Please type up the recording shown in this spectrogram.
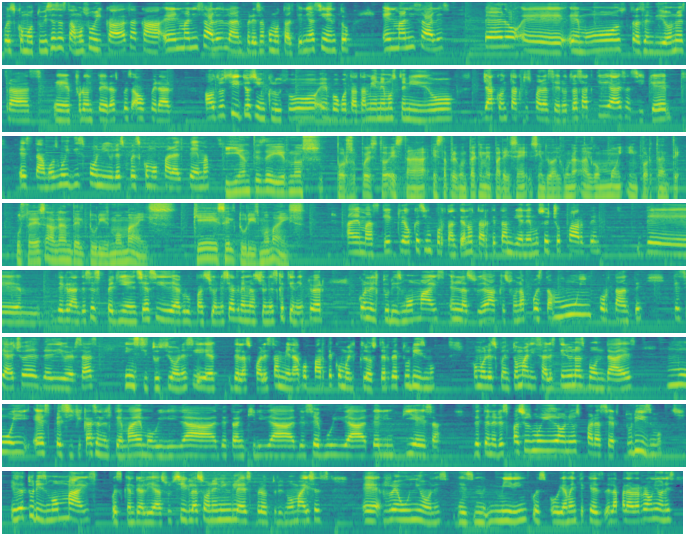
Pues como tú dices, estamos ubicadas acá en Manizales, la empresa como tal tiene asiento en Manizales, pero eh, hemos trascendido nuestras eh, fronteras pues a operar a otros sitios, incluso en Bogotá también hemos tenido ya contactos para hacer otras actividades, así que estamos muy disponibles pues como para el tema. Y antes de irnos, por supuesto, está esta pregunta que me parece sin duda alguna algo muy importante. Ustedes hablan del turismo maíz. ¿Qué es el turismo maíz? Además que creo que es importante anotar que también hemos hecho parte de, de, grandes experiencias y de agrupaciones y agremiaciones que tienen que ver con el turismo maíz en la ciudad, que es una apuesta muy importante que se ha hecho desde diversas instituciones y de, las cuales también hago parte como el clúster de turismo. Como les cuento, Manizales tiene unas bondades muy específicas en el tema de movilidad, de tranquilidad, de seguridad, de limpieza, de tener espacios muy idóneos para hacer turismo. Y ese turismo MICE, pues que en realidad sus siglas son en inglés, pero turismo MICE es eh, reuniones, es meeting, pues obviamente que es de la palabra reuniones,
